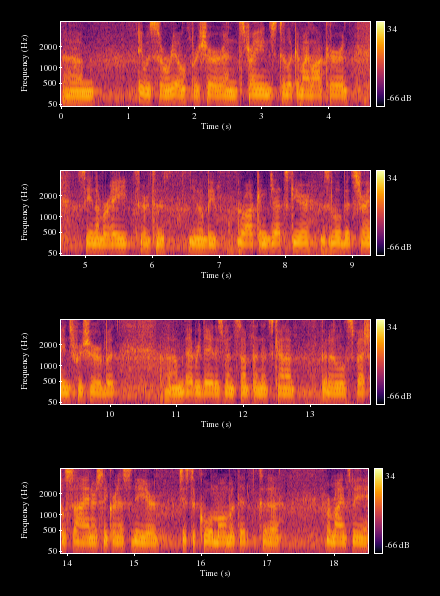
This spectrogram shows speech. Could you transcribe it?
um, it was surreal for sure, and strange to look at my locker and see a number eight, or to you know be rocking Jets gear. It's a little bit strange for sure, but um, every day there's been something that's kind of been a little special sign or synchronicity or just a cool moment that uh, reminds me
